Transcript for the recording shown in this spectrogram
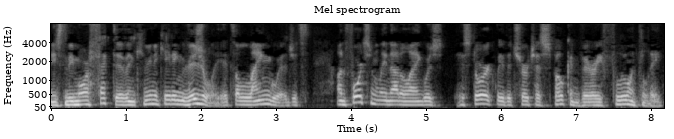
needs to be more effective in communicating visually. It's a language. It's, unfortunately not a language historically the church has spoken very fluently.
